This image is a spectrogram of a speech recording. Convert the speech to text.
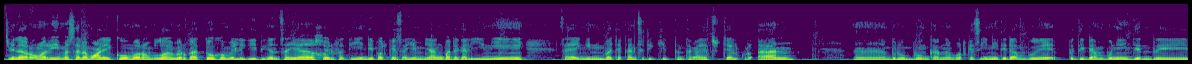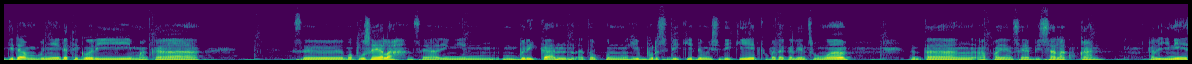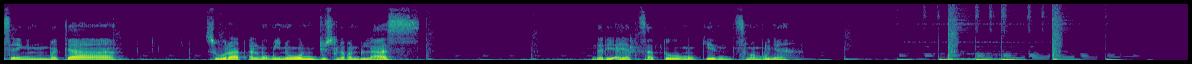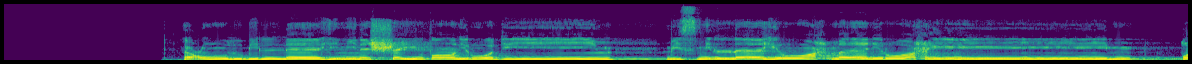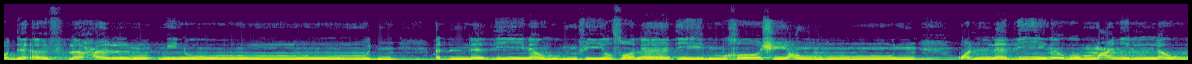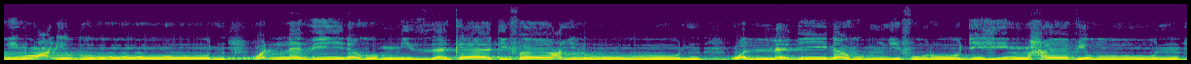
Bismillahirrahmanirrahim. Assalamualaikum warahmatullahi wabarakatuh. Kembali lagi dengan saya Khail Fatin di podcast Ayam Yang. Pada kali ini Saya ingin membacakan sedikit tentang ayat suci Al-Quran. Uh, Berhubung karena podcast ini tidak mempunyai, tidak mempunyai genre Tidak mempunyai kategori Maka Semampu saya lah Saya ingin memberikan Ataupun menghibur sedikit demi sedikit Kepada kalian semua Tentang apa yang saya bisa lakukan Kali ini saya ingin membaca surat Al-Mu'minun juz 18 dari ayat 1 mungkin semampunya. أعوذ بالله من الشيطان الرجيم بسم الله الرحمن الرحيم قد أفلح المؤمنون الذين هم في صلاتهم خاشعون والذين هم عن اللو معرضون والذين هم للزكاة فاعلون والذين هم لفروجهم حافظون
